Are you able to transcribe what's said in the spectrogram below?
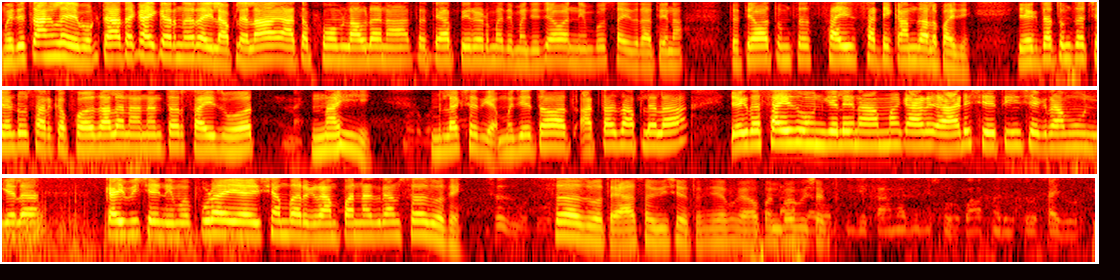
म्हणजे चांगलं आहे फक्त आता काय करणं राहील आपल्याला? आता फॉर्म लावला ना तर त्या पिरियडमध्ये म्हणजे जेव्हा निंबू साईज राहते ना तर तेव्हा तुमचं साईजसाठी काम झालं पाहिजे. एकदा तुमचा चेंडूसारखं फळ झालं ना नंतर साईज होत नाही. लक्षात घ्या. म्हणजे तर आताच आपल्याला एकदा साईज होऊन गेले ना मग अड अडीचशे तीनशे ग्राम होऊन गेलं काही विषय नाही. मग पुढे शंभर ग्राम पन्नास ग्राम सहज होते. सहज होतो. होते. असा विषय होतो. हे बघा आपण बघू शकतो. आपल्यावरती जे कामाचं जे स्वरूप असणार आहे सगळं साईजवरती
